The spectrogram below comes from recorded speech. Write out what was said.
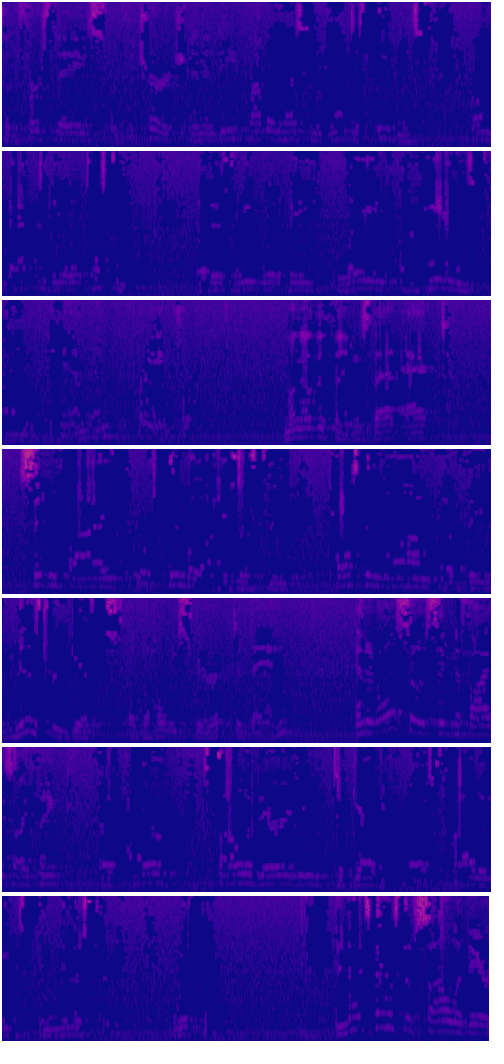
to the first days of the church, and indeed probably has some antecedents going back to the Old Testament. That is, we will be laying our hands on them and praying for them. Other things, that act signifies or symbolizes the passing on of the ministry gifts of the Holy Spirit to Dan. And it also signifies, I think, our solidarity together as colleagues in ministry with them. And that sense of solidarity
